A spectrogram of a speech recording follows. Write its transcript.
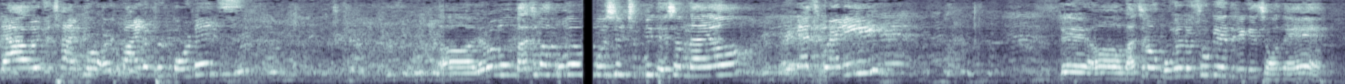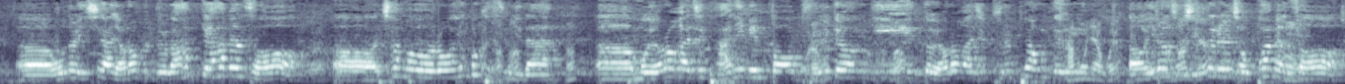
Now is the time for our final performance. 어, 여러분 마지막 공연 보실 준비 되셨나요? Are you guys ready? 네, 어, 마지막 공연을 소개해드리기 전에 어, 오늘 이 시간 여러분들과 함께 하면서 어, 참으로 행복했습니다. 어, 뭐 여러 가지 반이민법, 불경기, 또 여러 가지 불평등? 어, 이런 소식들을 접하면서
